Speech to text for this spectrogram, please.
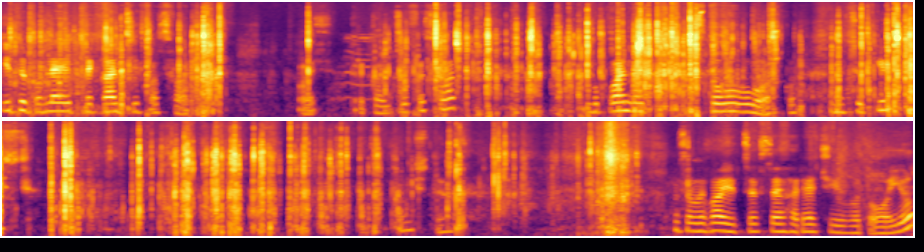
І додаю трикальцій фосфат. Ось, трикальцій фосфат. Буквально столову ложку на цю кількість. Ось так. Заливаю це все гарячою водою,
